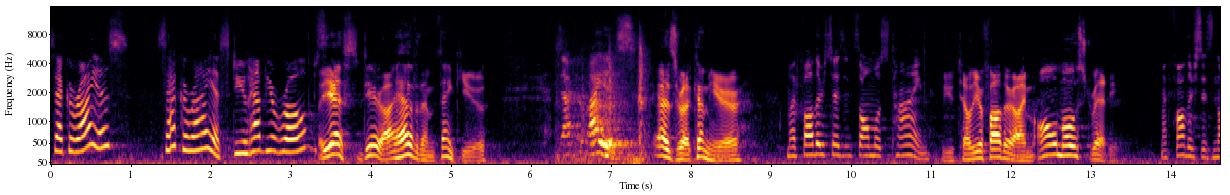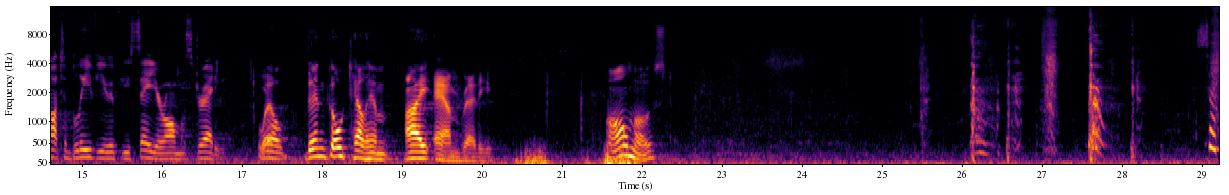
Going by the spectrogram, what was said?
Zacharias? Zacharias, do you have your robes? Yes, dear, I have them. Thank you. Zacharias. Ezra, come here. My father says it's almost time. You tell your father I'm almost ready. My father says not to believe you if you say you're almost ready. Well, then go tell him I am ready. Almost.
